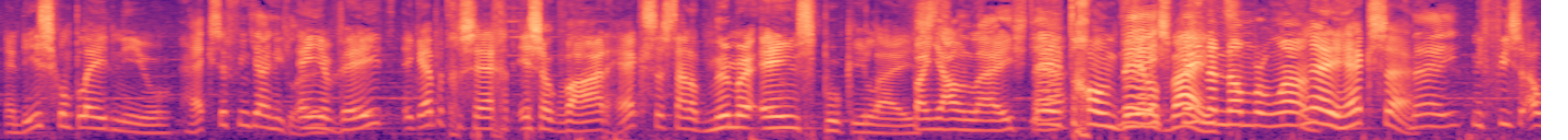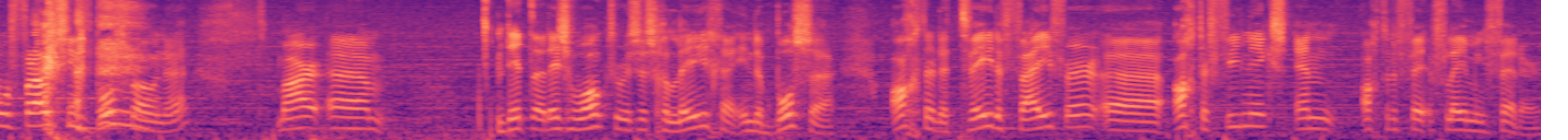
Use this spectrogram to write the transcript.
En die is compleet nieuw. Heksen vind jij niet leuk? En je weet, ik heb het gezegd, het is ook waar. Heksen staan op nummer 1 spooky lijst. Van jouw lijst, ja. Nee, het gewoon nee, wereldwijd. spinnen number one. Nee, heksen. Nee. Die vieze oude vrouwtjes die in het bos wonen. Maar ehm, dit, deze walkthrough is dus gelegen in de bossen. Achter de tweede vijver, eh, achter Phoenix en achter de Flaming Feather.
